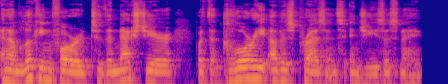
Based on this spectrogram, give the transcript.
And I'm looking forward to the next year with the glory of his presence in Jesus' name.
